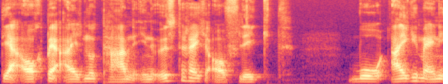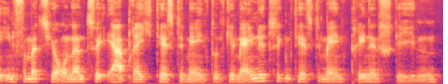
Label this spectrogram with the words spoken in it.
der auch bei allen Notaren in Österreich aufliegt, wo allgemeine Informationen zu Erbrecht, Testament und gemeinnützigem Testament drinnen stehen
